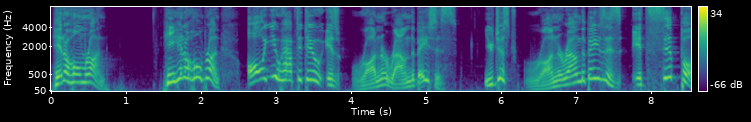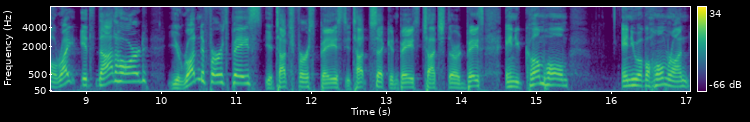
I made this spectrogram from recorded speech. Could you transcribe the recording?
hit a home run. He hit a home run. All you have to do is run around the bases. You just run around the bases. It's simple, right? It's not hard. You run to first base, you touch first base, you touch second base, touch third base, and you come home and you have a home run.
